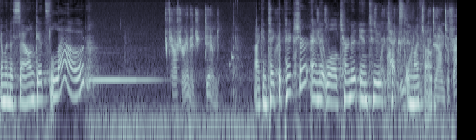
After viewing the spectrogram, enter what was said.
And when the sound gets loud, capture image, dimmed, I can take the picture and it will turn it into swipe up to text in my phone. down to fa-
